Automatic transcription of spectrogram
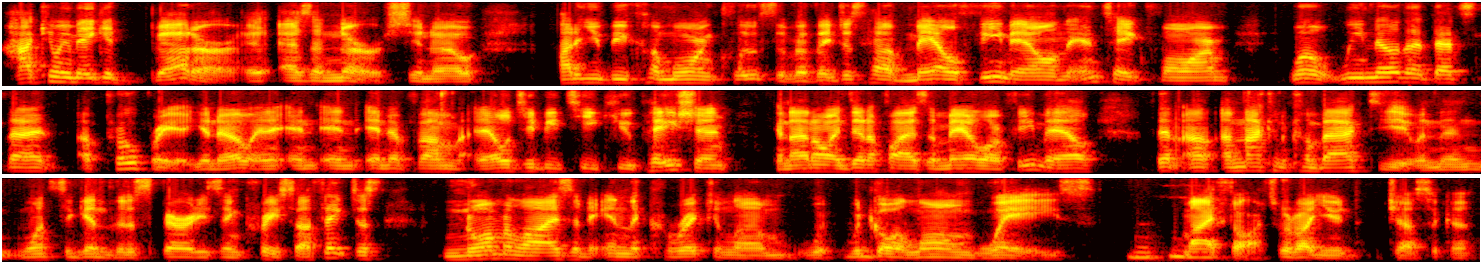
How can we make it better as a nurse? You know, how do you become more inclusive? If they just have male, female on the intake form, well, we know that that's not appropriate. You know, and and and if I'm an LGBTQ patient and I don't identify as a male or female, then I'm not going to come back to you. And then once again, the disparities increase. So I think just normalize it in the curriculum w- would go a long ways. Mm-hmm. My thoughts. What about you, Jessica?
